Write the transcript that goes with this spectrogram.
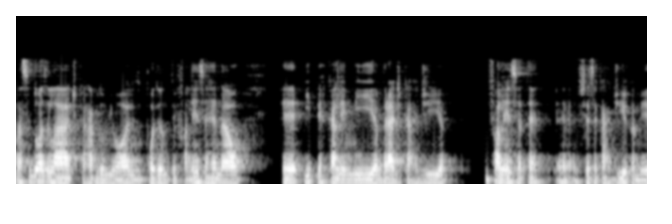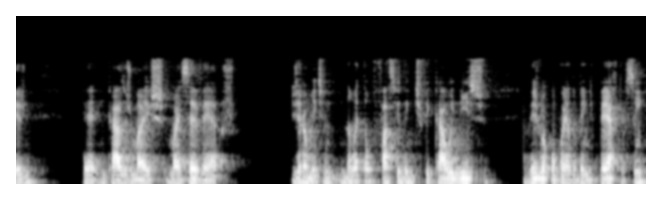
acidose lática, rabdomiólise, podendo ter falência renal, é, hipercalemia, bradicardia, e falência até é, cardíaca mesmo, é, em casos mais, mais severos. Geralmente não é tão fácil identificar o início, mesmo acompanhando bem de perto, assim,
